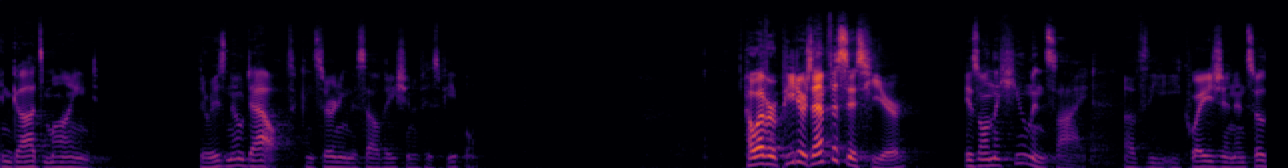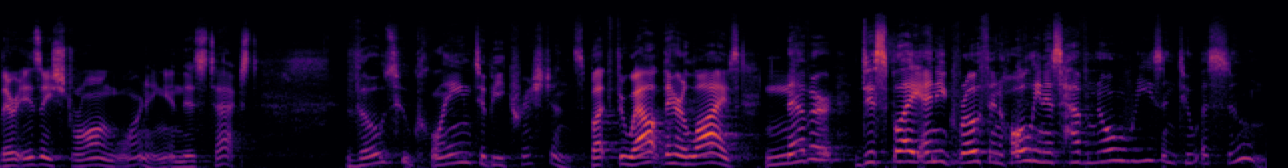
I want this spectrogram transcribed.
In God's mind, there is no doubt concerning the salvation of his people. However, Peter's emphasis here is on the human side of the equation, and so there is a strong warning in this text. Those who claim to be Christians, but throughout their lives never display any growth in holiness, have no reason to assume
